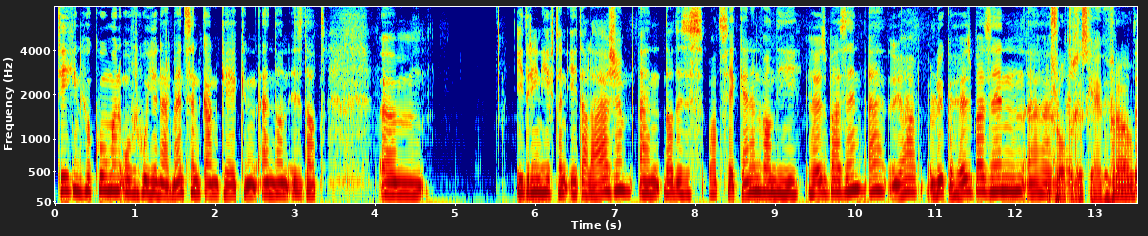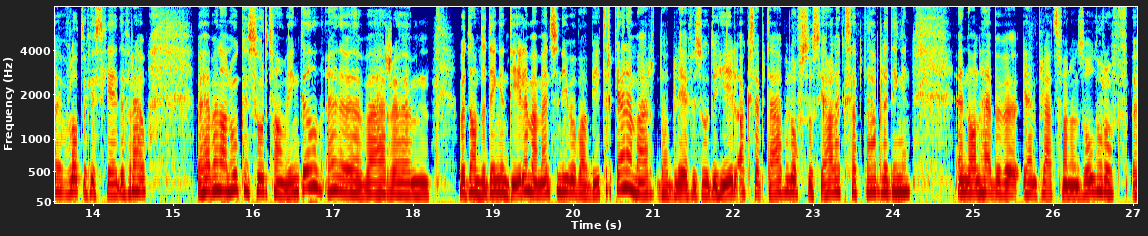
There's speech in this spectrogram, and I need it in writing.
tegengekomen over hoe je naar mensen kan kijken. En dan is dat... ehm, Iedereen heeft een etalage en dat is wat zij kennen van die huisbazin. Hè. Ja, leuke huisbazin. eh, Vlotte gescheiden vrouw. Vlotte, vlotte gescheiden vrouw. We hebben dan ook een soort van winkel hè, waar ehm, we dan de dingen delen met mensen die we wat beter kennen, maar dat blijven zo de heel acceptabele of sociaal acceptabele dingen. En dan hebben we ja, in plaats van een zolder of eh,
